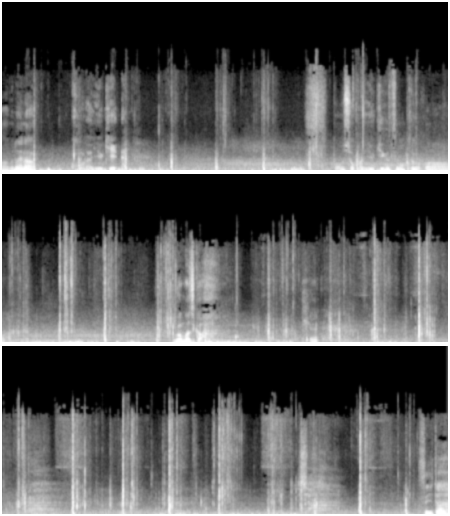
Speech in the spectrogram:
危ないな。これ雪。どうしようこれ雪が積もってるかな。うわマジか。よいしょ。着いた。は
